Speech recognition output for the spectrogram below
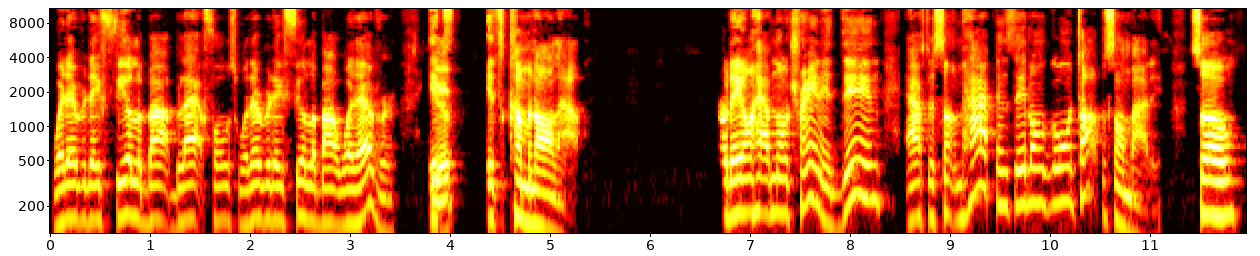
whatever they feel about black folks, whatever they feel about whatever, it's Yep. it's coming all out. So they don't have no training. Then after something happens, they don't go and talk to somebody. So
